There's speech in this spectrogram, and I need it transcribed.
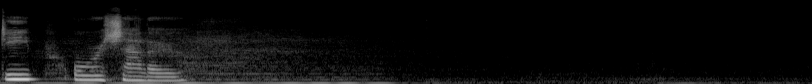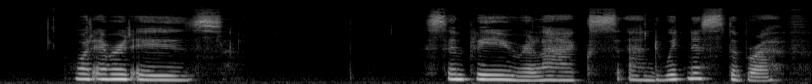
Deep or shallow. Whatever it is, simply relax and witness the breath.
